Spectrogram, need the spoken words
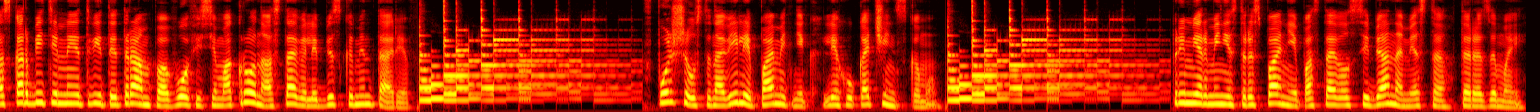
Оскорбительные твиты Трампа в офисе Макрона оставили без комментариев. В Польше установили памятник Леху Качинскому. Премьер-министр Испании поставил себя на место Терезы Мэй.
